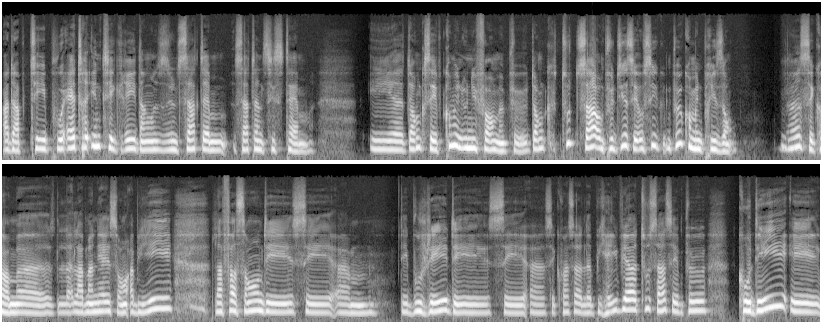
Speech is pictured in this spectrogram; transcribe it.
adapter, pour être intégré dans un certain certain système. Et euh, donc, c'est comme un uniforme un peu. Donc, tout ça, on peut dire, c'est aussi un peu comme une prison. Hein, c'est comme euh, la, la manière ils sont habillés, la façon des, c'est, euh, des bouger, des, c'est, euh, c'est quoi ça, le behavior, tout ça, c'est un peu codé et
